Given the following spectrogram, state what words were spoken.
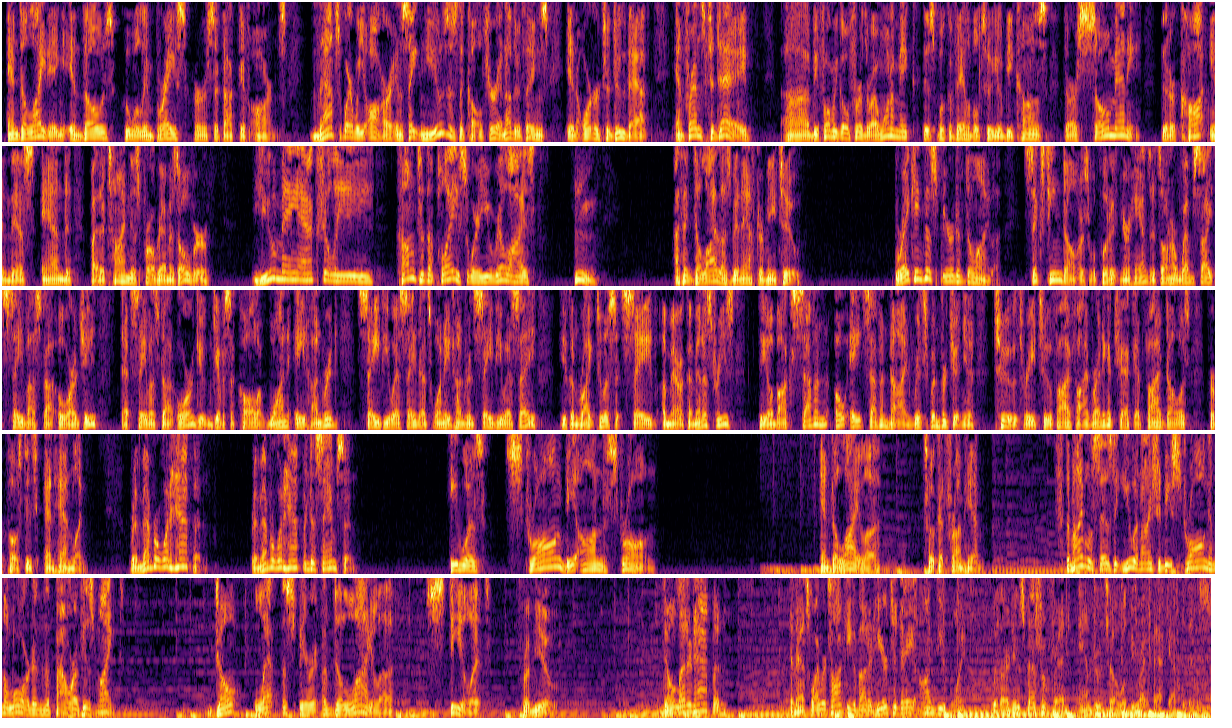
and delighting in those who will embrace her seductive arms. That's where we are, and Satan uses the culture and other things in order to do that. And friends, today, uh, before we go further, I want to make this book available to you because there are so many that are caught in this, and by the time this program is over, you may actually come to the place where you realize, hmm, I think Delilah's been after me too. Breaking the Spirit of Delilah. $16. We'll put it in your hands. It's on our website, saveus.org. That's saveus.org. You can give us a call at 1-800-SAVE-USA. That's 1-800-SAVE-USA. You can write to us at Save America Ministries, P.O. Box 70879, Richmond, Virginia 23255. Writing a check at $5 for postage and handling. Remember what happened Remember what happened to Samson? He was strong beyond strong. And Delilah took it from him. The Bible says that you and I should be strong in the Lord and the power of his might. Don't let the spirit of Delilah steal it from you. Don't let it happen. And that's why we're talking about it here today on Viewpoint with our new special friend, Andrew Towe. We'll be right back after this.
